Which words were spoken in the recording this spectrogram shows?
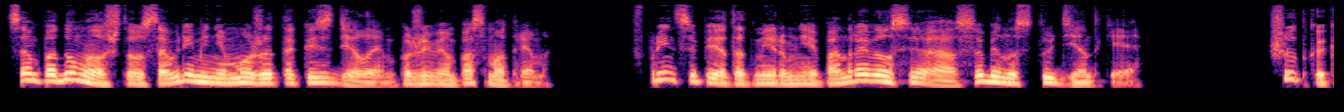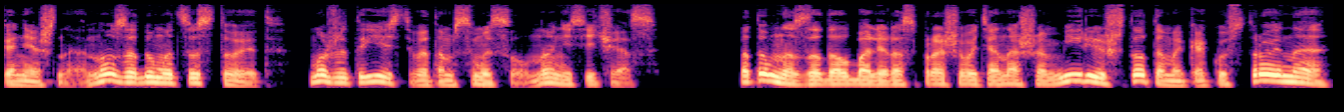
Сам подумал, что со временем, может, так и сделаем, поживем, посмотрим. В принципе, этот мир мне понравился, а особенно студентки. Шутка, конечно, но задуматься стоит. Может, и есть в этом смысл, но не сейчас. Потом нас задолбали расспрашивать о нашем мире, что там и как устроено.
